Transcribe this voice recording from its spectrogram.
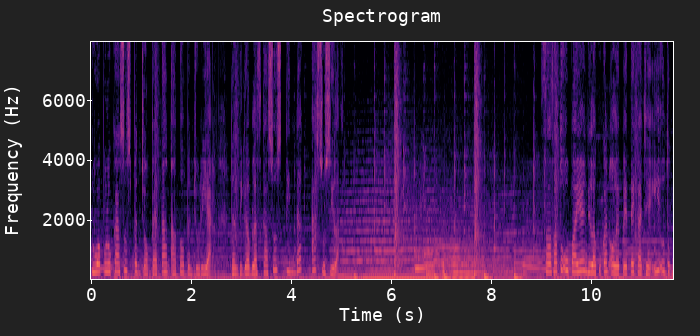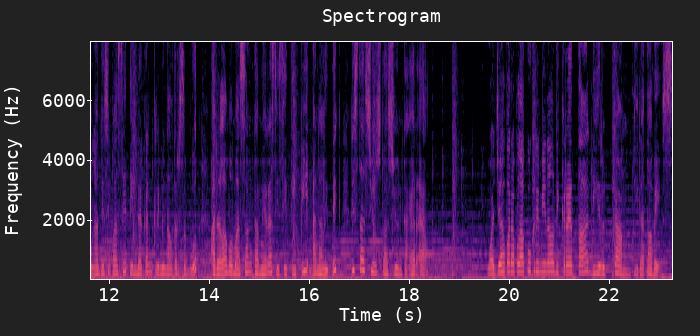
20 kasus pencopetan atau pencurian dan 13 kasus tindak asusila. Salah satu upaya yang dilakukan oleh PT KCI untuk mengantisipasi tindakan kriminal tersebut adalah memasang kamera CCTV analitik di stasiun-stasiun KRL. Wajah para pelaku kriminal di kereta direkam di database.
